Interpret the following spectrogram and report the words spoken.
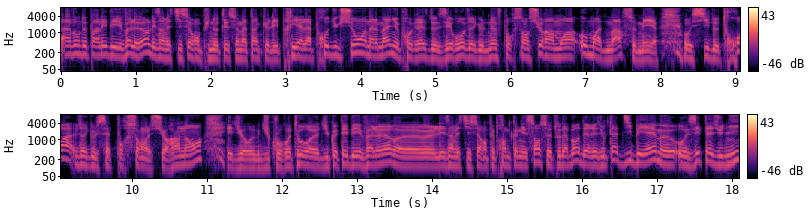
Avant de parler des valeurs, les investisseurs ont pu noter ce matin que les prix à la production en Allemagne progressent de 0,9% sur un mois au mois de mars, mais aussi de 3,7% sur un an. Et du, coup, retour euh, du côté des valeurs, euh, les investisseurs ont pu prendre connaissance tout d'abord des résultats d'IBM euh, aux États-Unis.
